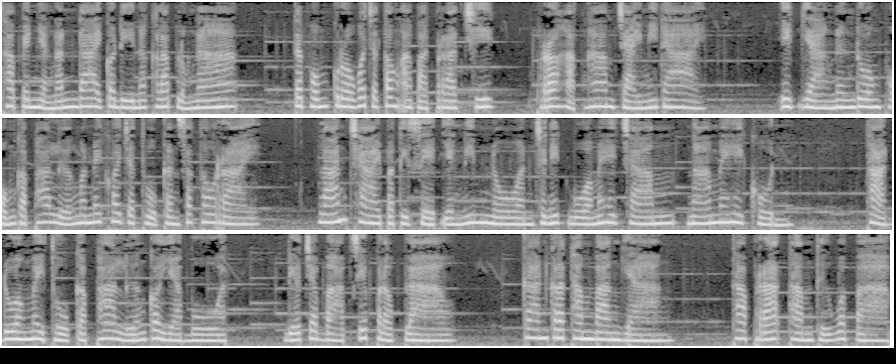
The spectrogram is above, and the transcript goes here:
ถ้าเป็นอย่างนั้นได้ก็ดีนะครับหลวงน้าแต่ผมกลัวว่าจะต้องอาบัติปราชิก เพราะหักห้ามใจไม่ได้ อีกอย่างหนึ่งดวงผมกับผ้าเหลืองมันไม่ค่อยจะถูกกันสักเท่าไหร่ล้านชายปฏิเสธอย่างนิ่มนวลชนิดบัวไม่ให้ช้ำ น้ำไม่ให้ขุน ถ้าดวงไม่ถูกกับผ้าเหลืองก็อย่าบวช เดี๋ยวจะบาปเสียเปล่าๆ การกระทำบางอย่าง ถ้าพระทำถือว่าบาป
